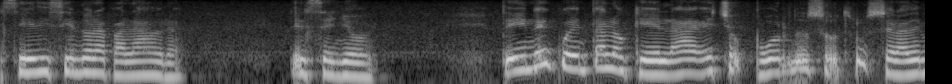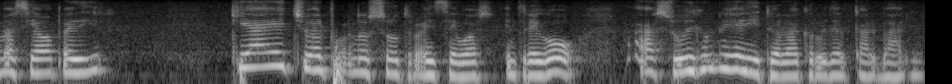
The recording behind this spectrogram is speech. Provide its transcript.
Sigue diciendo la palabra del Señor. Teniendo en cuenta lo que Él ha hecho por nosotros, ¿será demasiado pedir? ¿Qué ha hecho Él por nosotros? Entregó a su Hijo unigénito en la cruz del Calvario.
